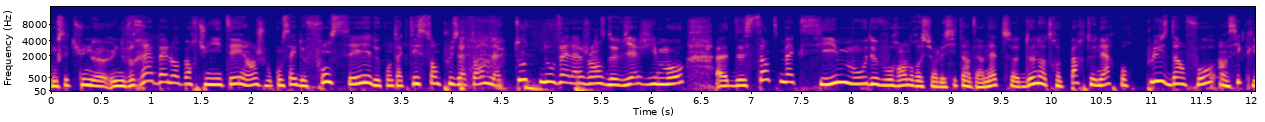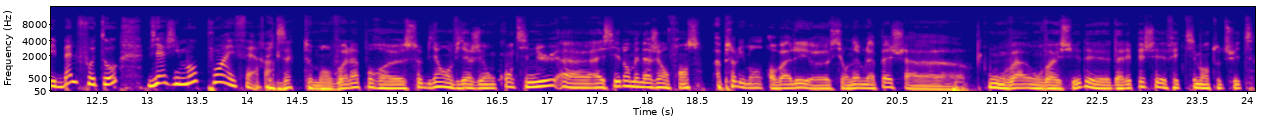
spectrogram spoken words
Donc c'est une, une vraie belle opportunité. hein. Je vous conseille de foncer et de contacter sans plus attendre la toute nouvelle agence de Viagimo euh, de Sainte-Maxime ou de vous rendre sur le site internet de notre partenaire pour plus d'infos ainsi que les belles photos viagimo.fr. Exactement. Voilà pour euh, ce bien en viager. On continue à, à essayer d'emménager en France. Absolument. On va aller, euh, si on aime la pêche, à... On va, on va essayer d'aller pêcher effectivement tout de suite.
